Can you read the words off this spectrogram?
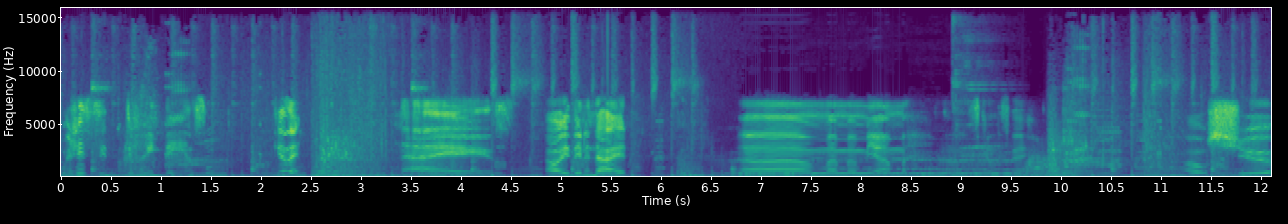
What is he doing? Dancing? Kill it! Nice! Oh, he didn't die. Um, um, um yum. Oh, shoot!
